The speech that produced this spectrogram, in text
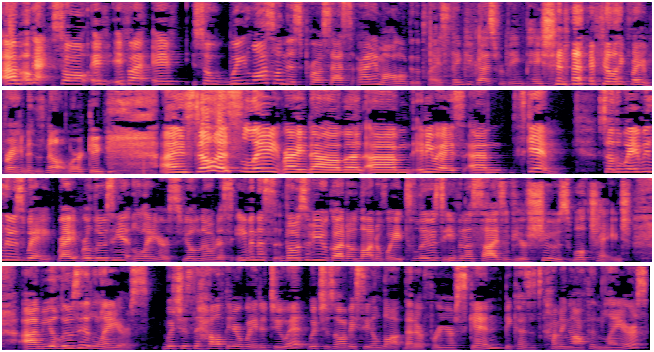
Um, okay, so if, if I if so weight loss on this process, I am all over the place. Thank you guys for being patient. I feel like my brain is not working. I'm still asleep right now, but um, anyways, um, skim. So the way we lose weight, right? We're losing it in layers. You'll notice. Even this, those of you who got a lot of weight to lose, even the size of your shoes will change. Um, you lose it in layers which is the healthier way to do it, which is obviously a lot better for your skin because it's coming off in layers.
